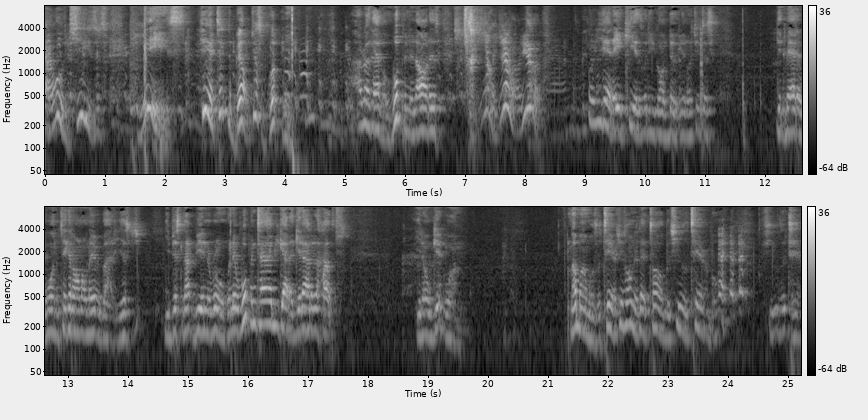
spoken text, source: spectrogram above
oh, Jesus, please. Here, take the belt, just whoop me. I'd rather have a whooping than all this. Well, you had eight kids, what are you to do? You know, you just get mad at one and take it on on everybody. You just, you just not be in the room. When it's whooping time, you got to get out of the house. You don't get one. My mom was a terror. She was only that tall, but she was terrible. A terror.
